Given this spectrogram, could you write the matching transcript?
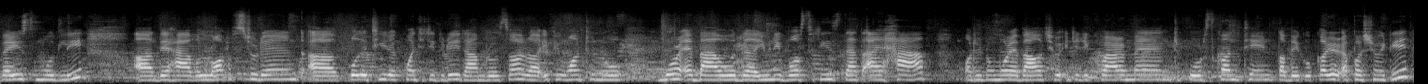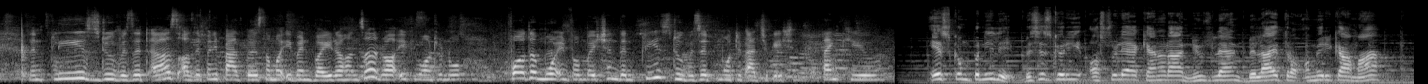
very smoothly they have a lot of student quality raw quantity दुइटै राम्रो छ र if you want to know more about the universities that I have want to know more about you entry requirement course content तपाईँको career opportunity then please do visit us अझै पनि पाँच बजीसम्म event भइरहन्छ र if you want to know further more information then please do visit Motive education thank you yes कम्पनीले विशेष गरी Australia Canada New Zealand बेलायत र अमेरिकामा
